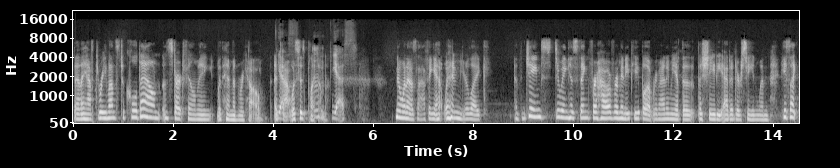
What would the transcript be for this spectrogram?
Then they have three months to cool down and start filming with him and Raquel. And Yes. that was his plan. Mm, yes. No one I was laughing at when you're like, and James doing his thing for however many people. It reminded me of the the shady editor scene when he's like,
